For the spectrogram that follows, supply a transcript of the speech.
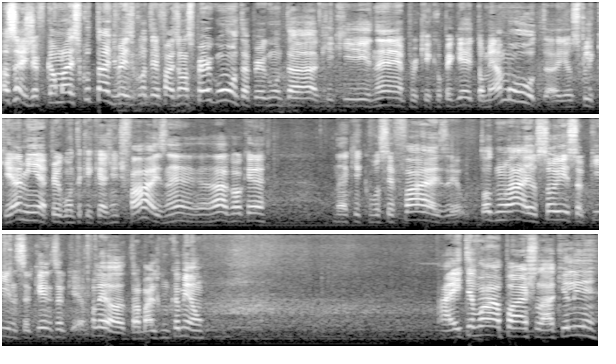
Ou seja, fica mais escutando, de vez em quando ele faz umas perguntas, pergunta que, que né, por que, que eu peguei, tomei a multa, eu expliquei a minha, pergunta o que, que a gente faz, né, ah, qual que é, né, o que, que você faz, eu, todo mundo, ah, eu sou isso aqui, não sei o que, não sei o que, eu falei, ó, eu trabalho com caminhão. Aí teve uma parte lá que ele,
